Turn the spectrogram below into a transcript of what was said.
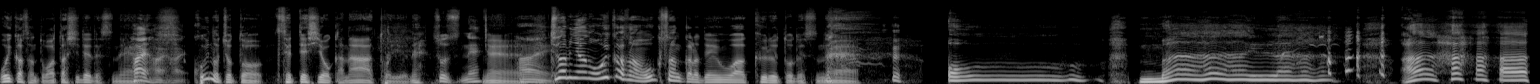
及川さんと私でですねこういうのちょっと設定しようかなというね。そうですね。ちなみにあの及川さん奥さんから電話来るとですね Oh my love あははは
